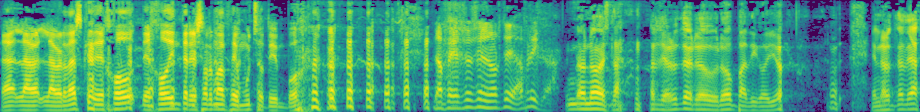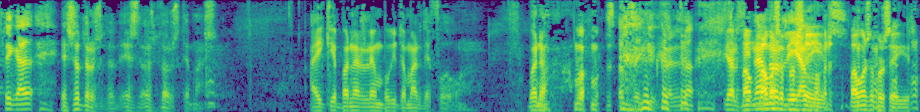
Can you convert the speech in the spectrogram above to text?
La, la- la verdad es que dejó, dejó de interesarme hace mucho tiempo. No, pero eso es en el norte de África. No, no, está del norte de Europa, digo yo. El norte de África es otros, es otros temas. Hay que ponerle un poquito más de fuego. Bueno, vamos a seguir con esto, que al final vamos, a proseguir, vamos a proseguir.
